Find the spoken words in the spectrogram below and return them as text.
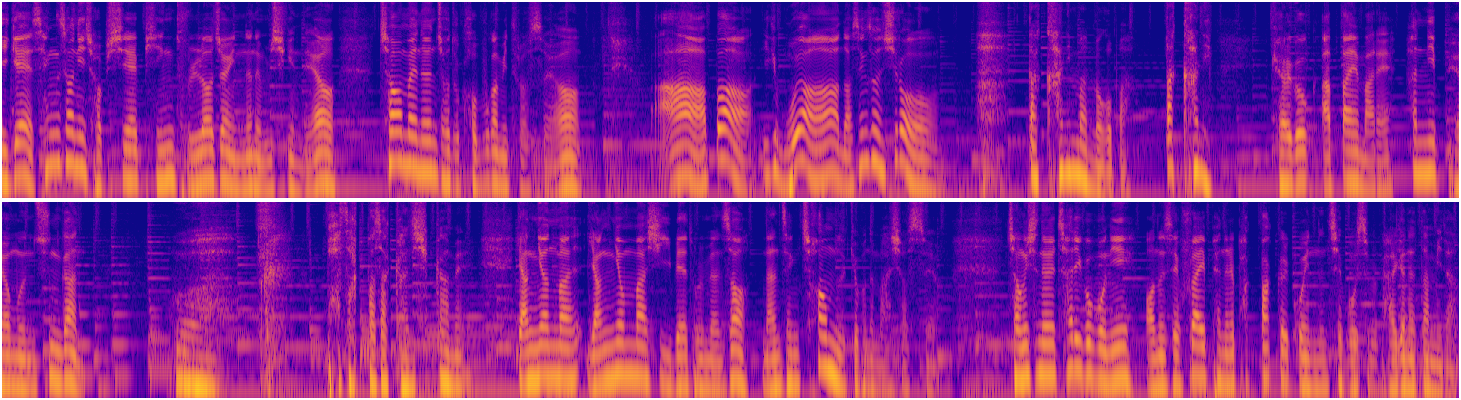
이게 생선이 접시에 빙 둘러져 있는 음식인데요. 처음에는 저도 거부감이 들었어요. 아 아빠 이게 뭐야 나 생선 싫어. 딱 한 입만 먹어봐. 딱 한 입. 결국 아빠의 말에 한 입 베어문 순간 우와 바삭바삭한 식감에 양념 맛 양념 맛이 입에 돌면서 난생 처음 느껴보는 맛이었어요. 정신을 차리고 보니 어느새 후라이팬을 박박 끓고 있는 제 모습을 발견했답니다.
